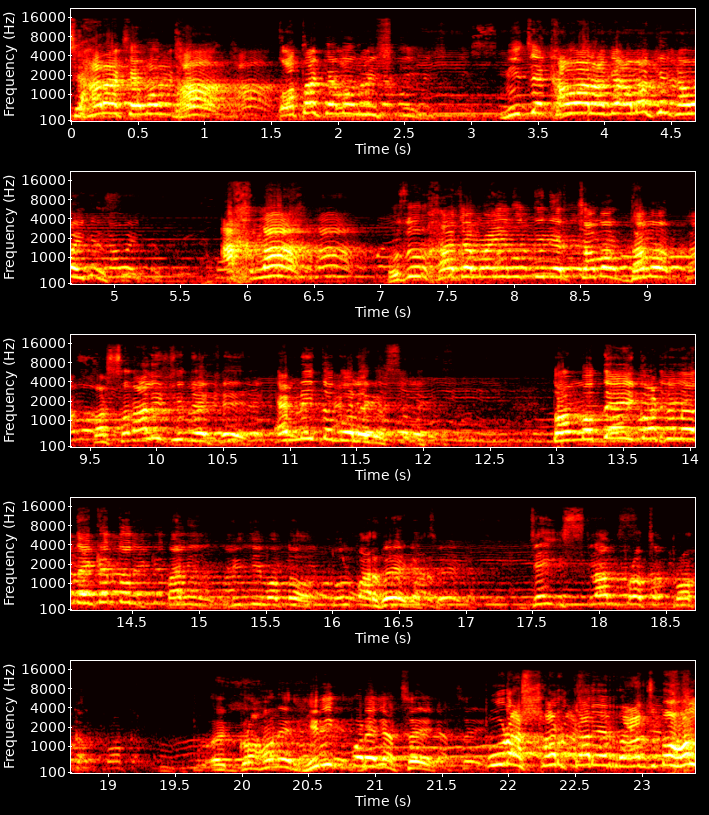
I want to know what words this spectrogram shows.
চেহারা কেমন ধার, কথা কেমন মিষ্টি। নিজে খাওয়ার আগে আমাকে খাওয়াইতেছে। আখলা হুজুর খাজা মাইনুদ্দিনের চমক ধমক পার্সোনালিটি দেখে এমনি তো বলে গেছে। এই ঘটনা দেখে তো মানে রীতিমতো হয়ে গেছে। যে ইসলাম গ্রহণের হিরিক পড়ে গেছে সরকারের রাজমহল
